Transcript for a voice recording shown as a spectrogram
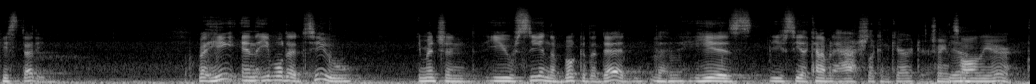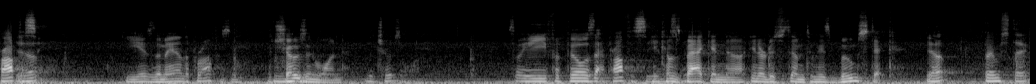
He studied. But he in the Evil Dead 2, you mentioned you see in the Book of the Dead that he is you see a kind of an ash looking character. Chainsaw Yeah. in the air. Prophecy, He is the man of the prophecy, the chosen one. the chosen one. So he fulfills that prophecy. He comes back and uh, introduces them to his boomstick. Yep. Boomstick.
